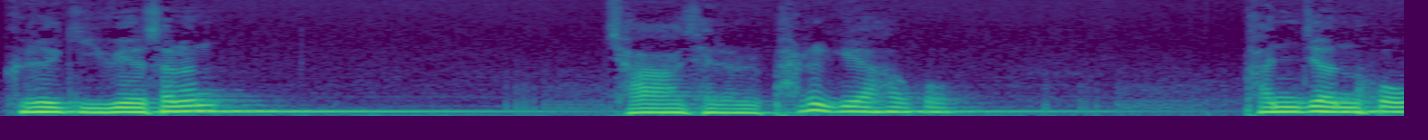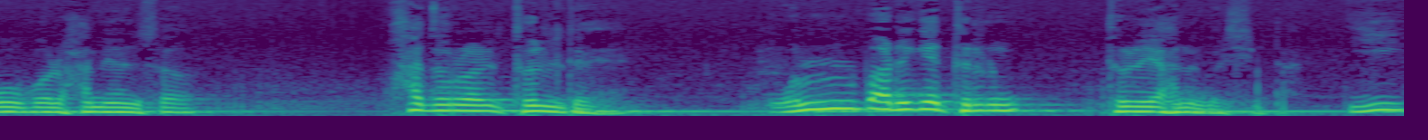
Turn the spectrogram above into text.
그러기 위해서는 자세를 바르게 하고 단전 호흡을 하면서 화두를 들되 올바르게 들, 들어야 하는 것입니다. 이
